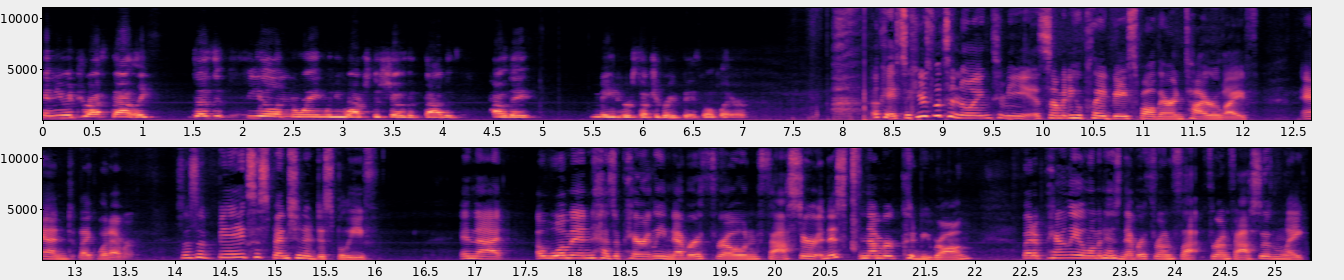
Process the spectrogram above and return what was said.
can you address that? Like, does it feel annoying when you watch the show that that is how they made her such a great baseball player? Okay, so here's what's annoying to me as somebody who played baseball their entire life and like whatever. So there's a big suspension of disbelief in that a woman has apparently never thrown faster, and this number could be wrong, but apparently a woman has never thrown flat thrown faster than like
